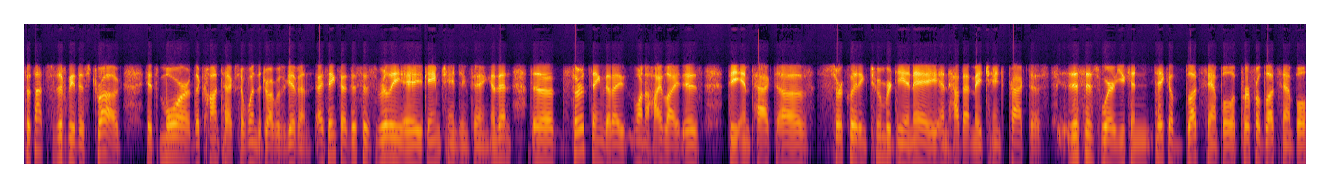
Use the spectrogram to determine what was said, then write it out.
So it's not specifically this drug, it's more the context of when the drug was given. I think that this is really a game changing thing. And then the third thing that I want to highlight is the impact of circulating tumor DNA and how that may change practice. This is where you can take a blood sample, a peripheral blood sample,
